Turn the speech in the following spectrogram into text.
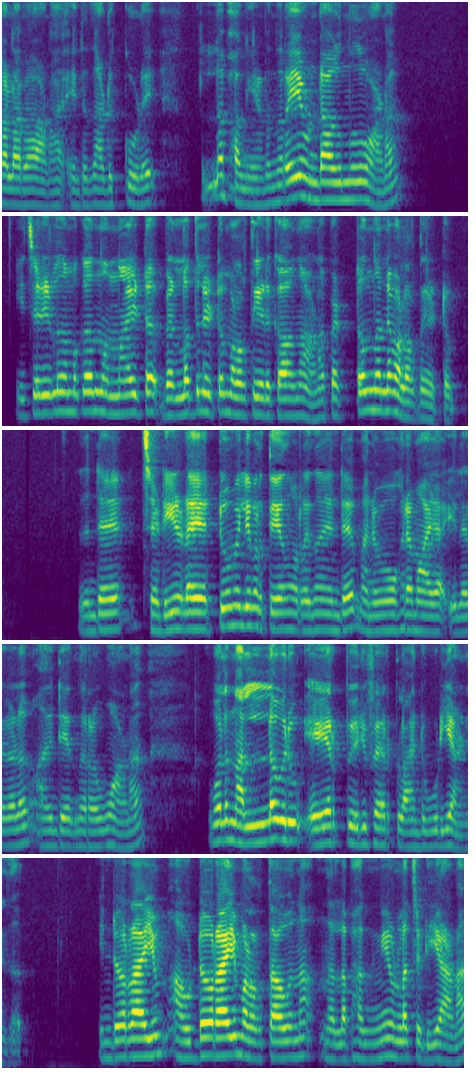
കളറാണ്. എന്റെ നടുക്കൂടെ നല്ല ഭംഗിയാണ്. നിറയെ ഉണ്ടാകുന്നതുമാണ്. ഈ ചെടികൾ നമുക്ക് നന്നായിട്ട് വെള്ളത്തിലിട്ടും വളർത്തിയെടുക്കാവുന്നതാണ്. പെട്ടെന്ന് തന്നെ വളർന്നു കിട്ടും. ഇതിന്റെ ചെടിയുടെ ഏറ്റവും വലിയ പ്രത്യേകത എന്ന് പറയുന്നത് അതിന്റെ മനോഹരമായ ഇലകളും അതിന്റെ നിറവുമാണ്. അതുപോലെ നല്ല ഒരു എയർ പ്യൂരിഫയർ പ്ലാന്റ് കൂടിയാണിത്. ഇൻഡോറായും ഔട്ട്ഡോറായും വളർത്താവുന്ന നല്ല ഭംഗിയുള്ള ചെടിയാണ്.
